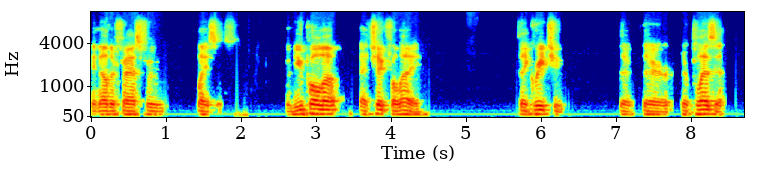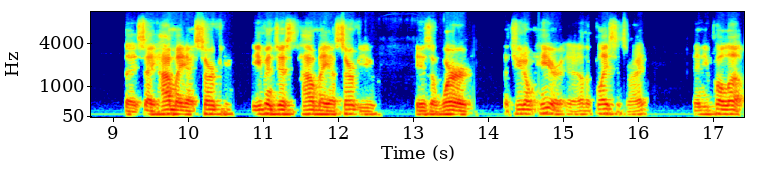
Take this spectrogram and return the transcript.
and other fast food places. When you pull up at Chick fil A, they greet you. They're, they're, they're pleasant. They say, How may I serve you? Even just how may I serve you is a word that you don't hear at other places, right? Then you pull up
